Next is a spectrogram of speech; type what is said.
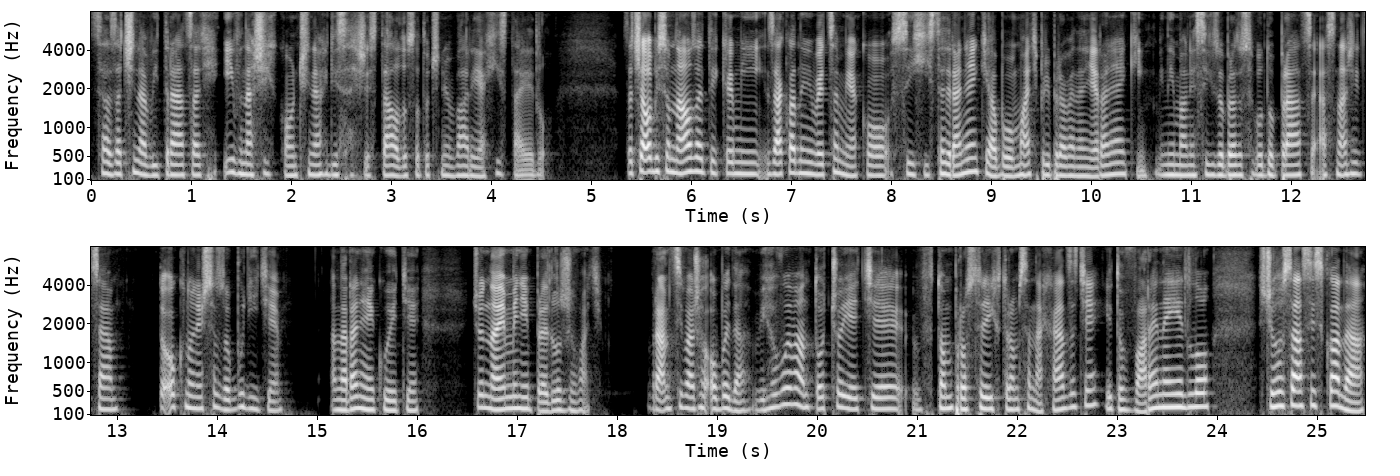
sa začína vytrácať i v našich končinách, kde sa ešte stále dostatočne varí a chystá jedlo. Začala by som naozaj takými základnými vecami, ako si chystať raňajky alebo mať pripravené raňajky. Minimálne si ich zobrať so sebou do práce a snažiť sa to okno, než sa zobudíte a naraňajkujete, čo najmenej predlžovať v rámci vášho obeda. Vyhovuje vám to, čo jete v tom prostredí, v ktorom sa nachádzate? Je to varené jedlo? Z čoho sa asi skladá?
